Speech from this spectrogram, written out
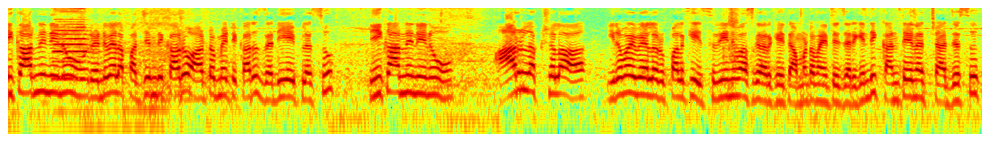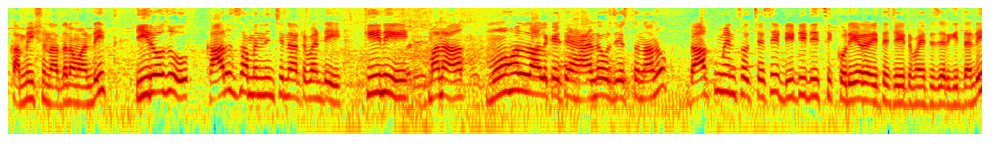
ఈ కార్ని నేను రెండు వేల పద్దెనిమిది car automatic car ZDI plus ఈ కార్ని నేను ఆరు లక్షల ఇరవై వేల రూపాయలకి శ్రీనివాస్ గారికి అయితే అమ్మటం అయితే జరిగింది. కంటైనర్ ఛార్జెస్ కమిషన్ అదనం అండి. ఈరోజు కారుకు సంబంధించినటువంటి కీని మన మోహన్ లాల్కి అయితే హ్యాండ్ ఓవర్ చేస్తున్నాను. డాక్యుమెంట్స్ వచ్చేసి డిటీడీసీ కొరియర్ అయితే చేయడం అయితే జరిగిందండి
